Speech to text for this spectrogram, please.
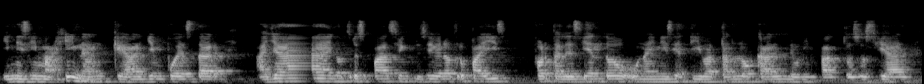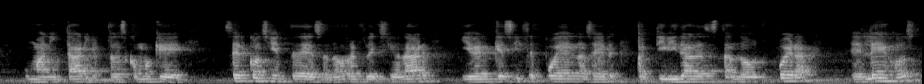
y ni se imaginan que alguien puede estar allá en otro espacio, inclusive en otro país, fortaleciendo una iniciativa tan local de un impacto social, humanitario. Entonces, como que ser consciente de eso, ¿no? Reflexionar y ver que sí se pueden hacer actividades estando fuera eh, lejos,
